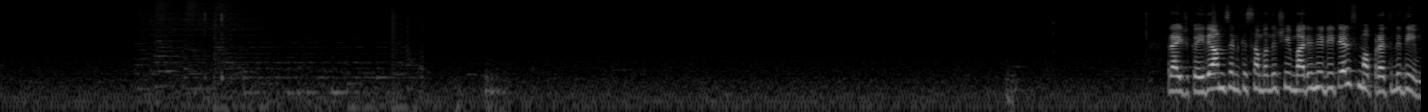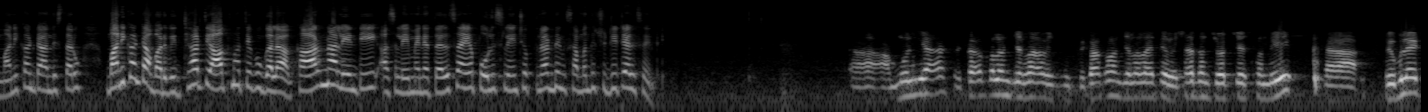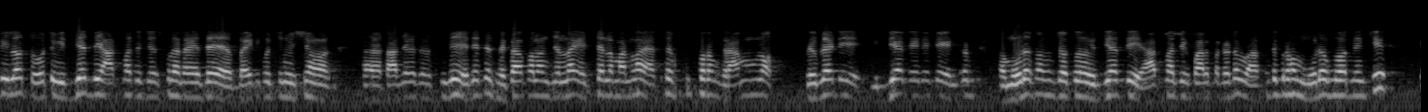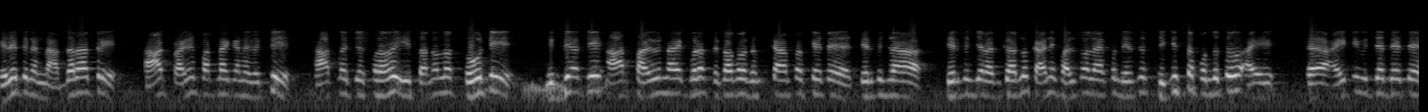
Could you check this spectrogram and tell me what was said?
రైట్ ఇదే అంశానికి సంబంధించి మరిన్ని డీటెయిల్స్ మా ప్రతినిధి మణికంఠ అందిస్తారు. మణికంఠ మరి విద్యార్థి ఆత్మహత్యకు గల కారణాలు ఏంటి అసలు ఏమైనా తెలిసాయా? పోలీసులు ఏం చెప్తున్నారు? దీనికి సంబంధించి డీటెయిల్స్ ఏంటి? ఆ, అమూల్య శ్రీకాకుళం జిల్లా శ్రీకాకుళం జిల్లాలో అయితే విషాదం చోటు చేసుకుంది. ట్రిబుల్ ఐటీలో తోటి విద్యార్థి ఆత్మహత్య చేసుకున్నారనైతే బయటకు వచ్చిన విషయం తాజాగా తెలుస్తుంది. ఏదైతే శ్రీకాకుళం జిల్లా హెచ్ఎల్ మండలం ఎస్ఎఫ్పురం గ్రామంలో ట్రిపుల్ ఐటీ విద్యార్థి ఏదైతే ఇంటర్ మూడో సంవత్సరం చదువుతున్న విద్యార్థి ఆత్మహత్యకు పాల్పడ్డాడో వసతి గృహం మూడో ఫ్లోర్ నుంచి ఏదైతే నిన్న అర్ధరాత్రి ఆర్ ప్రవీణ్ పట్నాయక్ అనే వ్యక్తి ఆత్మహత్య చేసుకున్నారో ఈ తరుణంలో తోటి విద్యార్థి ఆర్ ప్రవీణ్ నాయక్ కూడా శ్రీకాకుళం రిమ్స్ క్యాంపస్కి అయితే చేర్పించిన చేర్పించారు అధికారులు. కానీ ఫలితం లేకుండా చికిత్స పొందుతూ ఐటీ విద్యార్థి అయితే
